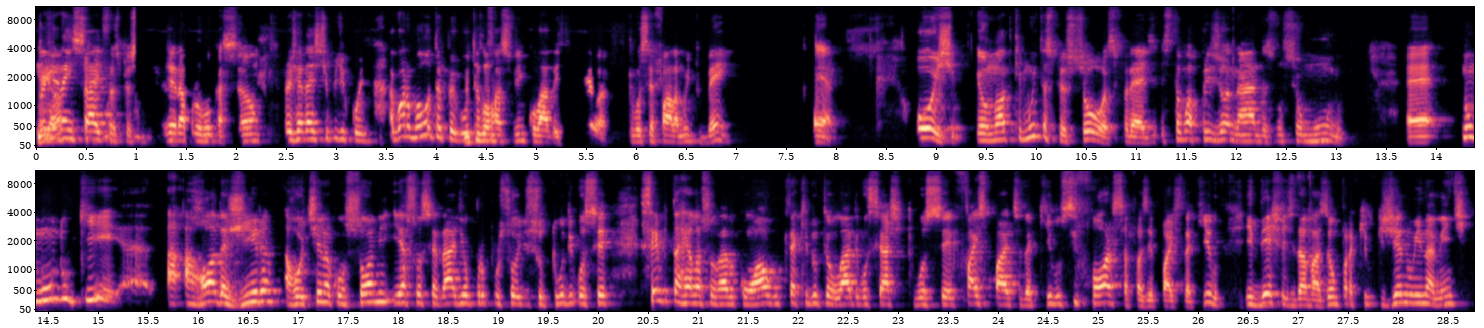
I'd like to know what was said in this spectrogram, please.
para gerar insights nas pessoas, para gerar provocação, para gerar esse tipo de coisa. Agora, uma outra pergunta que eu faço vinculada a esse tema, que você fala muito bem, é: hoje eu noto que muitas pessoas, Fred, estão aprisionadas no seu mundo, é, num mundo que a, a, roda gira, a rotina consome e a sociedade é o propulsor disso tudo e você sempre está relacionado com algo que está aqui do teu lado e você acha que você faz parte daquilo, se força a fazer parte daquilo e deixa de dar vazão para aquilo que genuinamente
